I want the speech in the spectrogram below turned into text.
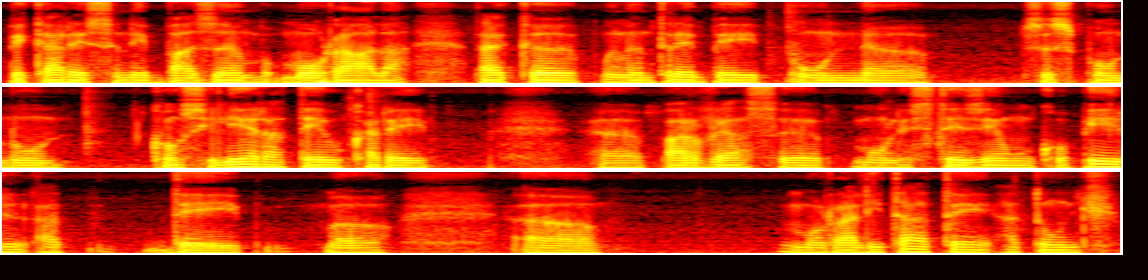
pe care să ne bazăm morala. Dacă îl întreb pe un, uh, să spun, un consilier ateu care uh, ar vrea să molesteze un copil de uh, uh, moralitate, atunci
